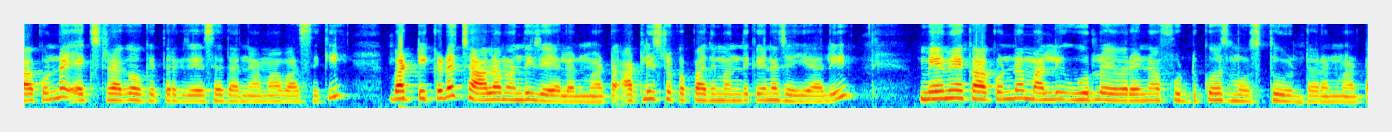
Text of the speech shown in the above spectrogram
కాకుండా ఎక్స్ట్రాగా ఒక ఇద్దరికి చేసేదాన్ని అమావాస్యకి. బట్ ఇక్కడ చాలామందికి చేయాలన్నమాట. అట్లీస్ట్ ఒక పది మందికైనా చేయాలి. మేమే కాకుండా మళ్ళీ ఊర్లో ఎవరైనా ఫుడ్ కోసం వస్తూ ఉంటారనమాట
